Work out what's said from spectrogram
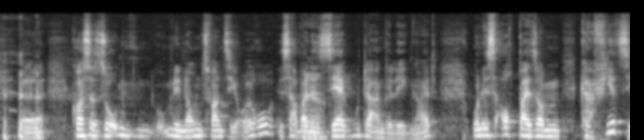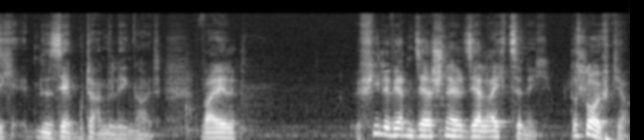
äh, kostet so um, um die 29 Euro, ist aber ja. eine sehr gute Angelegenheit und ist auch bei so einem K40 eine sehr gute Angelegenheit, weil viele werden sehr schnell sehr leichtsinnig. Das läuft ja.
